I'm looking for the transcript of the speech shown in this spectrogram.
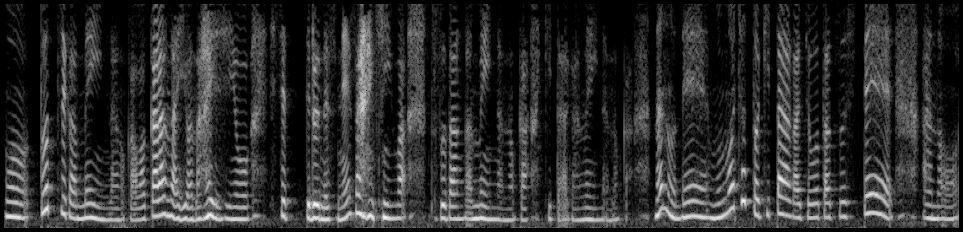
もうどっちがメインなのかわからないような配信をしてってるんですね、最近は。雑談がメインなのか、ギターがメインなのか。なので、もうちょっとギターが上達して、あの、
